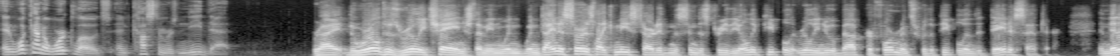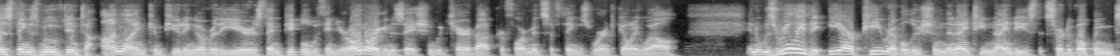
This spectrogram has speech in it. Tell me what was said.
And what kind of workloads and customers need that? Right. The world has really changed. I mean, when, when dinosaurs like me started in this industry, the only people that really knew about performance were the people in the data center. And then as things moved into online computing over the years, then people within your own organization would care about performance if things weren't going well. And it was really the ERP revolution in the 1990s that sort of opened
